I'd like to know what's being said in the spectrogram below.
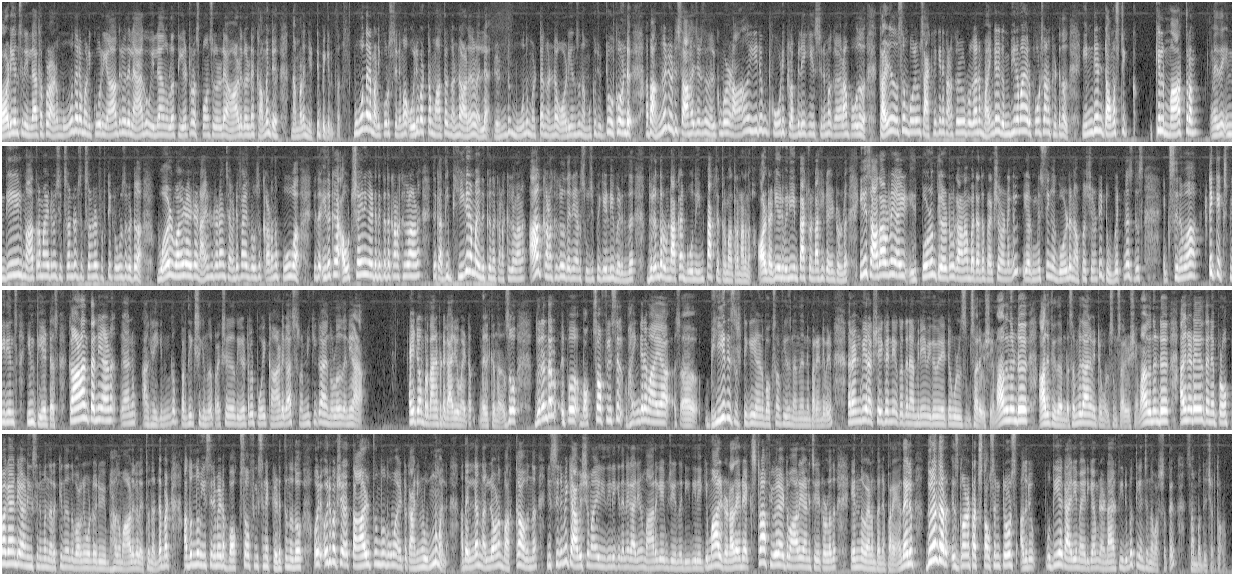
ഓഡിയൻസിന് ഇല്ലാത്തപ്പോഴാണ് മൂന്നര മണിക്കൂർ യാതൊരുവിധ ലാഗും ഇല്ല എന്നുള്ള തിയേറ്റർ റെസ്പോൺസുകളുടെ ആളുകളുടെ കമന്റ് നമ്മളെ ഞെട്ടിപ്പിക്കുന്നത്. മൂന്നര മണിക്കൂർ സിനിമ ഒരു വട്ടം മാത്രം കണ്ട ആളുകളല്ല രണ്ടും മൂന്നും വട്ടം കണ്ട ഓഡിയൻസ് നമുക്ക് ചുറ്റുമൊക്കെ ഉണ്ട് അപ്പോൾ അങ്ങനെ ഒരു സാഹചര്യത്തിൽ നിൽക്കുമ്പോഴാണ് ആയിരം കോടി ക്ലബിലേക്ക് ഈ സിനിമ കയറാൻ പോകുന്നത്. കഴിഞ്ഞ ദിവസം പോലും സാക്നിക്കിന്റെ കണക്കുകൾ പ്രകാരം ഭയങ്കര ഗംഭീരമായ റിപ്പോർട്ട്സാണ് കിട്ടുന്നത്. ഇന്ത്യൻ ഡൊമസ്റ്റിക്കിൽ മാത്രം അതായത് ഇന്ത്യയിൽ മാത്രമായിട്ടൊരു six hundred six hundred fifty crores കിട്ടുക. വേൾഡ് വൈഡ് ആയിട്ട് nine hundred and seventy five crores കടന്ന് പോവുക. ഇത് ഇതൊക്കെ ഔട്ട്ഷൈനിങ് ആയിട്ട് നിൽക്കുന്ന കണക്കുകളാണ്. ഇതൊക്കെ അതിഭീകരമായി നിൽക്കുന്ന കണക്കുകളാണ്. ആ കണക്കുകൾ തന്നെയാണ് സൂചിപ്പിക്കേണ്ടി വരുന്നത്. ദുരന്തം ഉണ്ടാക്കാൻ പോകുന്ന ഇമ്പാക്റ്റ് എത്രമാത്രമാണെന്ന്. ഓൾറെഡി ഒരു വലിയ ഇമ്പാക്റ്റ് ഉണ്ടാക്കി കഴിഞ്ഞിട്ടുണ്ട്. ഇനി സാധാരണയായി ഇപ്പോഴും തിയേറ്ററിൽ കാണാൻ പറ്റാത്ത പ്രേക്ഷകരുണ്ടെങ്കിൽ you are missing a golden opportunity to witness this cinematic experience in theatres കാണാൻ തന്നെയാണ് ഞാനും ആഗ്രഹിക്കുന്നത് പ്രതീക്ഷിക്കുന്നത്. പ്രേക്ഷകർ തിയേറ്ററിൽ പോയി കാണുക ശ്രമിക്കുക എന്നുള്ളത് തന്നെയാണ്. ഏറ്റവും പ്രധാനപ്പെട്ട കാര്യവുമായിട്ട് നിൽക്കുന്നത്. സോ ദുരന്തർ ഇപ്പോൾ ബോക്സ് ഓഫീസിൽ ഭയങ്കരമായ ഭീതി സൃഷ്ടിക്കുകയാണ് ബോക്സ് ഓഫീസിന് എന്ന് തന്നെ പറയേണ്ടി വരും. രൺവീർ അക്ഷയ് ഖന്നയൊക്കെ തന്നെ അഭിനയ മികവിൽ ഏറ്റവും കൂടുതൽ സംസാര വിഷയമാകുന്നുണ്ട്. ആദിത്യതറിന്റെ സംവിധാനം ഏറ്റവും കൂടുതൽ സംസാര വിഷയമാകുന്നുണ്ട്. അതിനിടയിൽ തന്നെ പ്രോപ്പഗാൻഡയാണ് ഈ സിനിമ നിറയ്ക്കുന്നതെന്ന് പറഞ്ഞുകൊണ്ട് ഒരു വിഭാഗം ആളുകൾ എത്തുന്നുണ്ട്. ബട്ട് അതൊന്നും ഈ സിനിമയുടെ ബോക്സ് ഓഫീസിനെ കെടുത്തുന്നതോ ഒരു ഒരു പക്ഷേ താഴ്ത്തുന്നതുമായിട്ട് കാര്യങ്ങളൊന്നുമല്ല. അതെല്ലാം നല്ലോണം വർക്കാവുന്ന ഈ സിനിമയ്ക്ക് ആവശ്യമായ രീതിയിലേക്ക് തന്നെ കാര്യങ്ങൾ മാറുകയും ചെയ്യുന്ന രീതിയിലേക്ക് മാറിയിട്ടുണ്ട്. അതായത് എക്സ്ട്രാ ഫ്യൂലായിട്ട് മാറുകയാണ് ചെയ്തിട്ടുള്ളത് എന്ന് വേണം തന്നെ പറയാം എന്തായാലും Dhurandhar is gone touch thousand crores അതൊരു പുതിയ കാര്യമായിരിക്കാം. രണ്ടായിരത്തി ഇരുപത്തിയഞ്ച് എന്ന വർഷത്തെ സംബന്ധിച്ചിടത്തോളം.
